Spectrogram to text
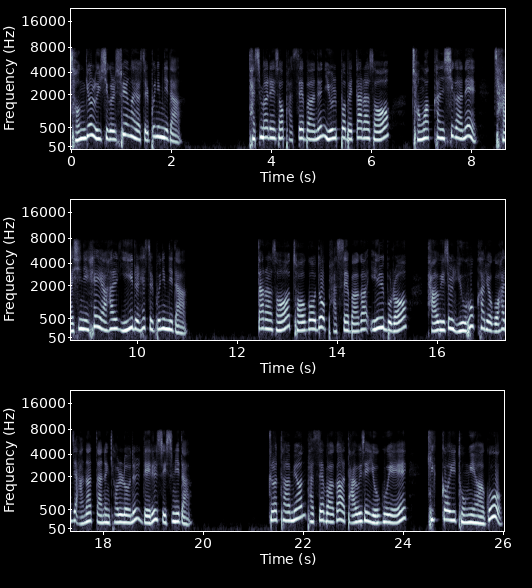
정결의식을 수행하였을 뿐입니다. 다시 말해서 바세바는 율법에 따라서 정확한 시간에 자신이 해야 할 일을 했을 뿐입니다. 따라서 적어도 바세바가 일부러 다윗을 유혹하려고 하지 않았다는 결론을 내릴 수 있습니다. 그렇다면 바세바가 다윗의 요구에 기꺼이 동의하고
